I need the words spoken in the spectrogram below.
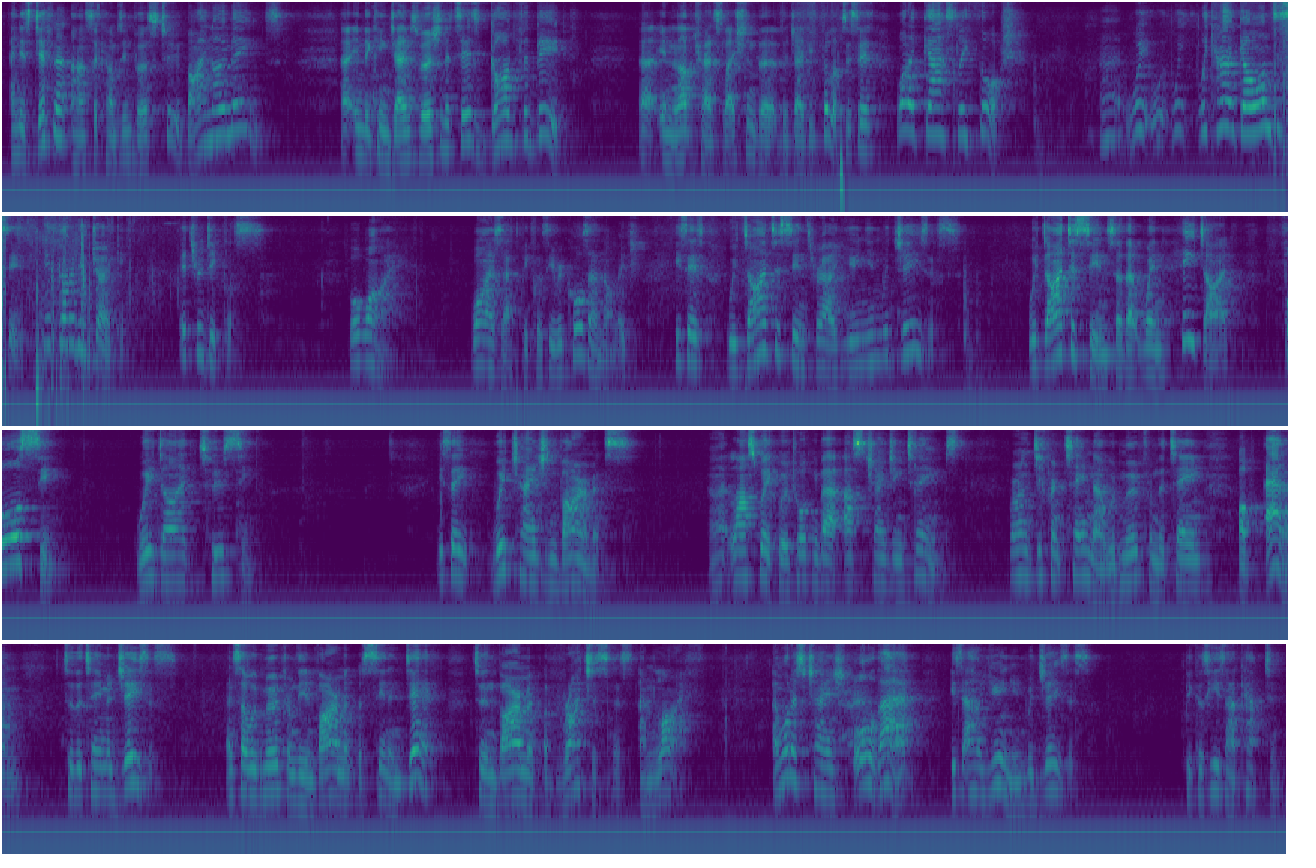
And his definite answer comes in verse 2 by no means. Uh, in the King James Version, it says, God forbid. Uh, in another translation, the, the J.B. Phillips, it says, What a ghastly thought. Uh, we, we, we can't go on to sin. You've got to be joking. It's ridiculous. Well, why? Why is that? Because he recalls our knowledge. He says, We died to sin through our union with Jesus. We died to sin so that when he died for sin, we died to sin. You see, we changed environments? Last week we were talking about us changing teams. We're on a different team now. We've moved from the team of Adam to the team of Jesus. And so we've moved from the environment of sin and death to the environment of righteousness and life. And what has changed all that is our union with Jesus. Because he's our captain.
